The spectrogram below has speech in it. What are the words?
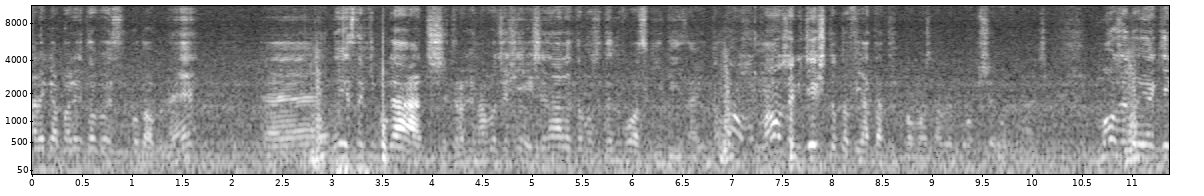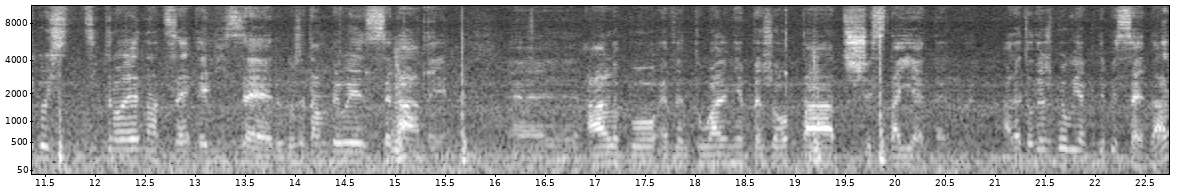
ale gabarytowo jest podobny. E, no jest taki bogatszy, trochę nowocześniejszy, no ale to może ten włoski design. No może, może gdzieś to do Fiata Tipo można by było przyrównać. Może do jakiegoś Citroena C Elise, tylko że tam były sedany. E, albo ewentualnie Peugeota 301. Ale to też był jak gdyby sedan.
